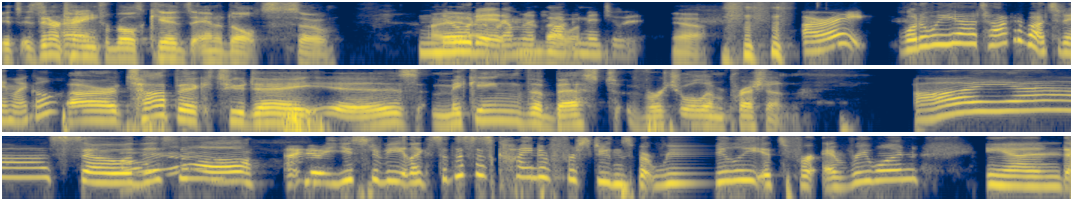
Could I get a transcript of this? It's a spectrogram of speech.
It's it's entertaining right. for both kids and adults. So I, uh, Noted. I'm going to talk them into it. yeah. All right. What are we uh, talking about today, Michael? Our topic today is making the best virtual impression. Oh yeah. So Oh, this is yeah. I know it used to be like so this is kind of for students, but really it's for everyone. And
